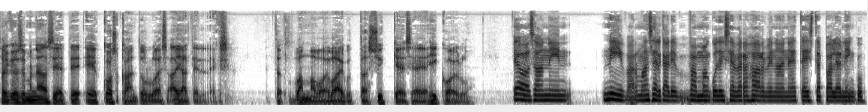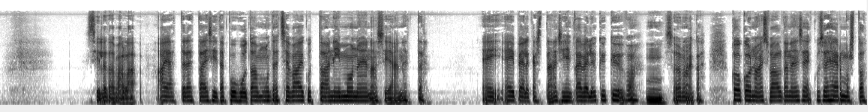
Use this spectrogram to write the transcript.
Toikin on sellainen asia, että ei, ole koskaan tullut edes ajatelleeksi, että vamma voi vaikuttaa sykkeeseen ja hikoiluun. Joo, se on niin, niin varmaan selkäydin vamma on kuitenkin sen verran harvinainen, että ei sitä paljon niin kuin sillä tavalla ajattele tai siitä puhuta, mutta että se vaikuttaa niin moneen asiaan, että ei, ei pelkästään siihen kävelykykyyn, vaan mm. se on aika kokonaisvaltainen se, kun se hermosto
